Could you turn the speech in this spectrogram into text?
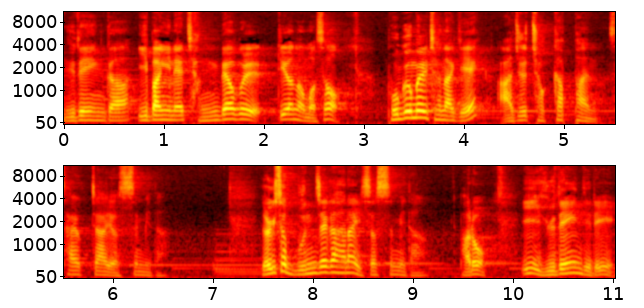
유대인과 이방인의 장벽을 뛰어넘어서 복음을 전하기에 아주 적합한 사역자였습니다. 여기서 문제가 하나 있었습니다. 바로 이 유대인들이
